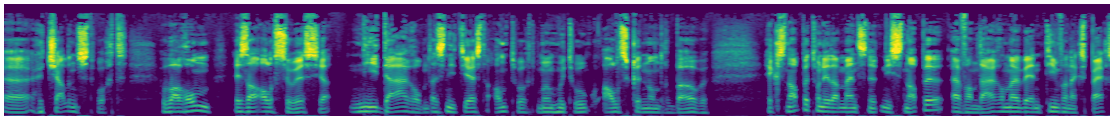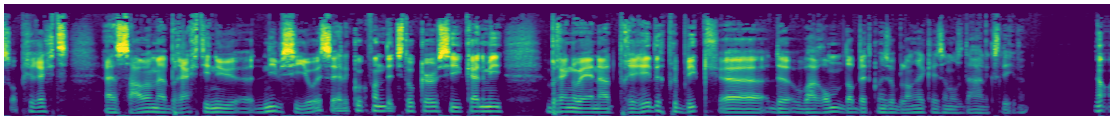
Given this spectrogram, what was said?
uh, gechallenged wordt. Waarom is dat alles zo is? Ja, niet daarom. Dat is niet het juiste antwoord. Maar we moeten ook alles kunnen onderbouwen. Ik snap het wanneer dat mensen het niet snappen. En vandaarom hebben wij een team van experts opgericht. En samen met Brecht, die nu uh, nieuwe CEO is eigenlijk ook van Digital Currency Academy, brengen wij naar het breder publiek uh, de waarom dat bitcoin zo belangrijk is in ons dagelijks leven. Ja,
